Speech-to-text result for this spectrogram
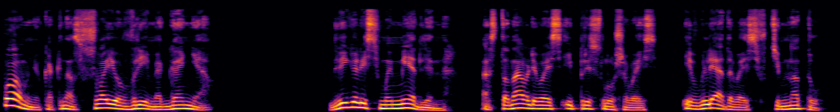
Помню, как нас в свое время гонял. Двигались мы медленно, останавливаясь и прислушиваясь, и вглядываясь в темноту.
